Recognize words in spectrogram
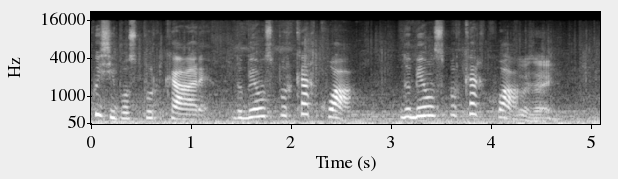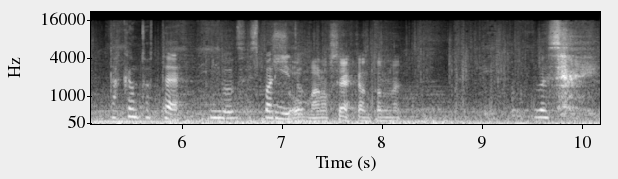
Qui si può sporcare. Dobbiamo sporcare qua. Dobbiamo sporcare qua. Dove sei? Da accanto a te. Dove sei sparito? Insomma, non sei accanto a me. Dove sei?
